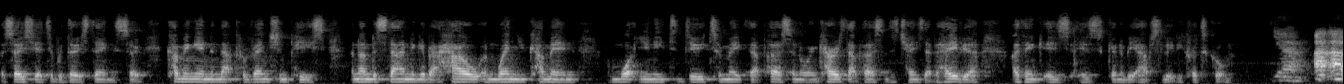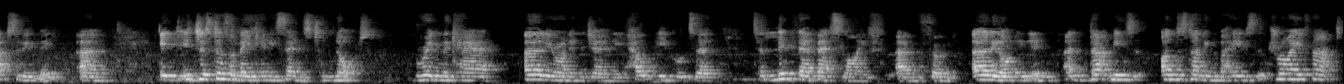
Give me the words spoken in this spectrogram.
associated with those things. So coming in in that prevention piece and understanding about how and when you come in and what you need to do to make that person or encourage that person to change their behavior, I think is is going to be absolutely critical. Yeah, absolutely. Um, it, it just doesn't make any sense to not bring the care earlier on in the journey, help people to to live their best life um, from early on in, and that means understanding the behaviours that drive that,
